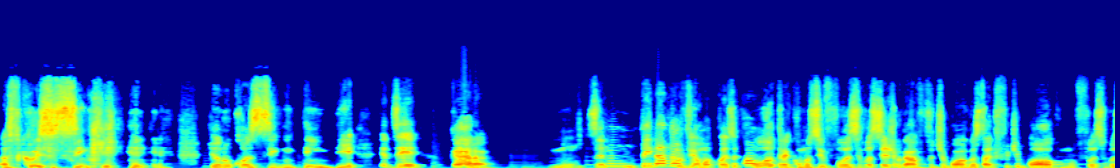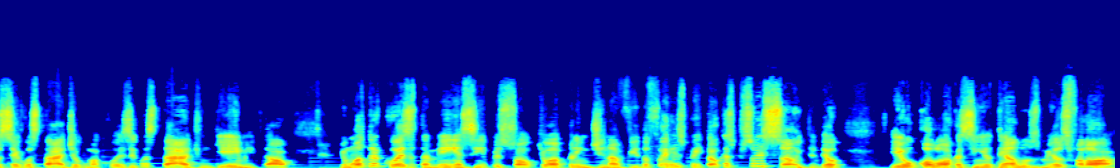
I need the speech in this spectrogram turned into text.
as coisas assim que, que eu não consigo entender. Quer dizer, cara, não, você não tem nada a ver uma coisa com a outra. É como se fosse você jogar futebol e gostar de futebol, como se fosse você gostar de alguma coisa e gostar de um game e tal. E uma outra coisa também, assim, pessoal, que eu aprendi na vida foi respeitar o que as pessoas são, entendeu? eu coloco assim, eu tenho alunos meus e falo, ó,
